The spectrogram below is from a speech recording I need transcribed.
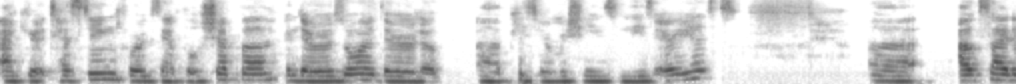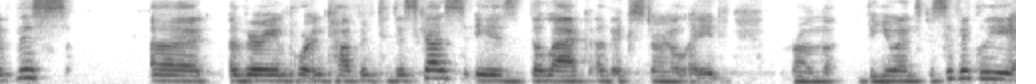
accurate testing. For example, Shepa and Deir ez-Zor, there are no uh, PCR machines in these areas. Uh, outside of this, uh, a very important topic to discuss is the lack of external aid from the UN specifically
